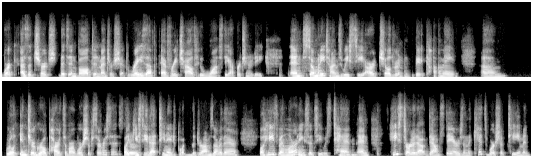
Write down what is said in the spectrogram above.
work as a church that's involved in mentorship. Raise up every child who wants the opportunity. And so many times we see our children becoming um, real integral parts of our worship services like sure. you see that teenage boy with the drums over there well, he's been learning since he was 10 and he started out downstairs in the kids worship team. And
